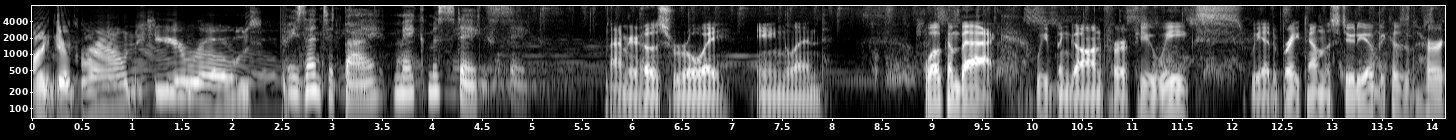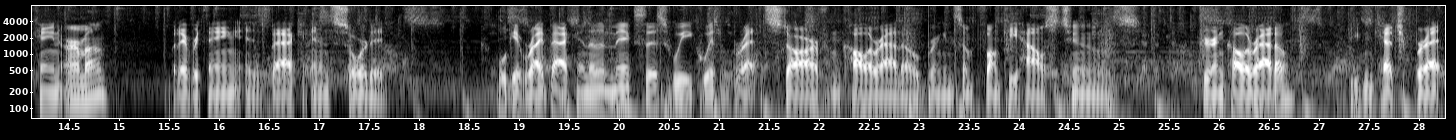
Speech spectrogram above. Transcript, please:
Underground Heroes. Presented by Make Mistakes. I'm your host, Roy England. Welcome back. We've been gone for a few weeks. We had to break down the studio because of Hurricane Irma, but everything is back and sorted. We'll get right back into the mix this week with Brett Starr from Colorado, bringing some funky house tunes. If you're in Colorado, you can catch Brett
